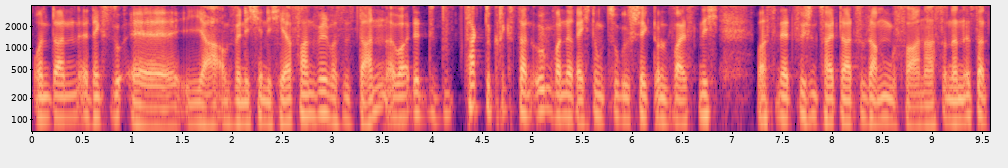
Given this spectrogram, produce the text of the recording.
Und dann äh, denkst du so, äh, ja, und wenn ich hier nicht herfahren will, was ist dann? Aber du, zack, du kriegst dann irgendwann eine Rechnung zugeschickt und weißt nicht, was du in der Zwischenzeit da zusammengefahren hast. Und dann ist dann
